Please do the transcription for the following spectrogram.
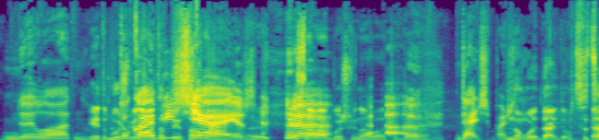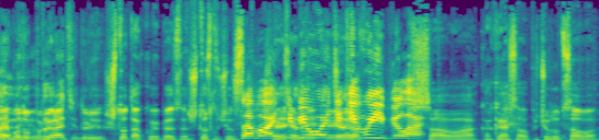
Да ладно. И это будешь Только виновата обещаешь. ты сама. Э, ты сама будешь виновата, да. Дальше пошли. Ну вот, да. Вот Когда я буду побирать, что такое? Что случилось? Сова э, антибиотики выпила. Сова? Какая сова? Почему тут сова?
